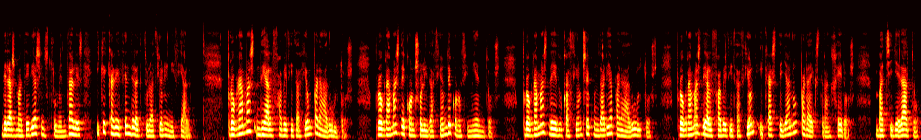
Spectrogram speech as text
de las materias instrumentales y que carecen de la titulación inicial programas de alfabetización para adultos, programas de consolidación de conocimientos, programas de educación secundaria para adultos, programas de alfabetización y castellano para extranjeros, bachillerato,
